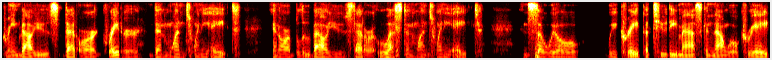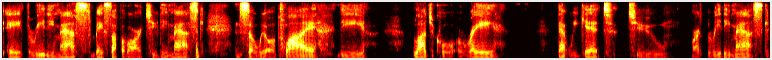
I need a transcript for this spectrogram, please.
green values that are greater than 128 and our blue values that are less than 128. And so we'll we create a 2D mask and now we'll create a 3D mask based off of our 2D mask. And so we'll apply the logical array that we get to our 3D mask.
